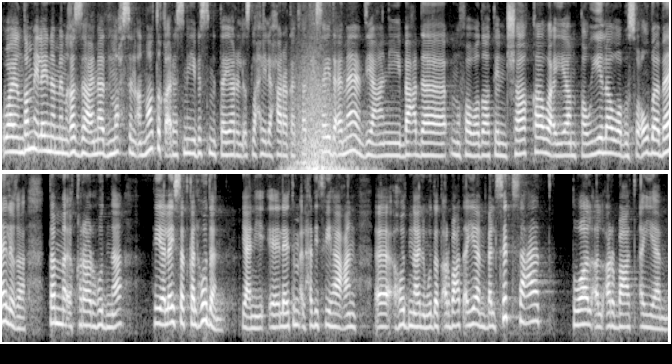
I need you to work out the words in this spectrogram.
وينضم إلينا من غزة عماد محسن الناطق الرسمي باسم التيار الإصلاحي لحركة فتح سيد عماد يعني بعد مفاوضات شاقة وأيام طويلة وبصعوبة بالغة تم إقرار هدنة هي ليست كالهدن يعني لا يتم الحديث فيها عن هدنة لمدة أربعة أيام بل ست ساعات طوال الأربعة أيام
